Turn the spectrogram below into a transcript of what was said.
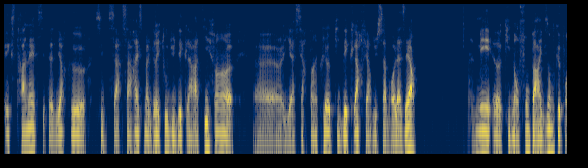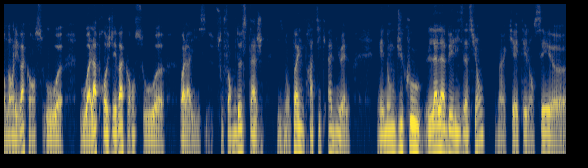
extranet, c'est-à-dire que ça, ça, reste malgré tout du déclaratif. Hein. Il y a certains clubs qui déclarent faire du sabre laser, mais qui n'en font par exemple que pendant les vacances ou, ou à l'approche des vacances ou voilà, sous forme de stage. Ils n'ont pas une pratique annuelle. Et donc du coup, la labellisation, euh, qui a été lancé euh,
